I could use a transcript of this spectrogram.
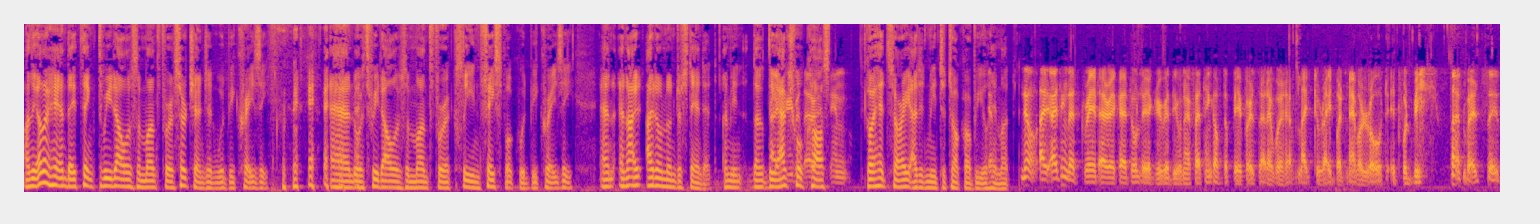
On the other hand, they think three dollars a month for a search engine would be crazy, and or three dollars a month for a clean Facebook would be crazy and and I, I don't understand it. I mean, the the I actual cost. And Go ahead. Sorry, I didn't mean to talk over you, Hemant. No, I, I think that's great, Eric. I totally agree with you. And if I think of the papers that I would have liked to write but never wrote, it would be one where it says,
